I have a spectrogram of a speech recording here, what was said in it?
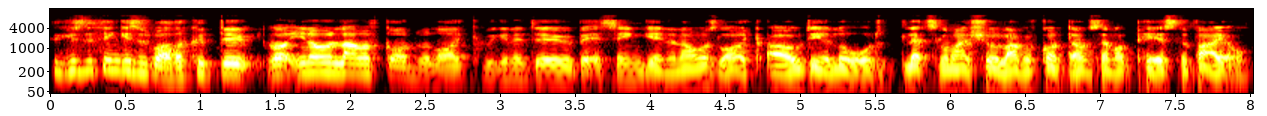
because the thing is as well, they could do like you know, Lamb of God were like, we're gonna do a bit of singing, and I was like, oh dear Lord, let's make sure Lamb of God don't sound like Pierce the Veil.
